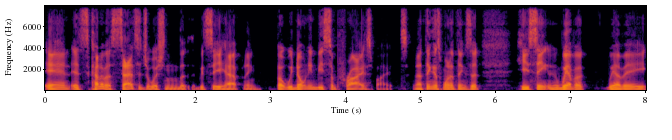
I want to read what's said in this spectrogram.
and it's kind of a sad situation that we see happening but we don't need to be surprised by it. And i think that's one of the things that he's seeing we have a we have a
